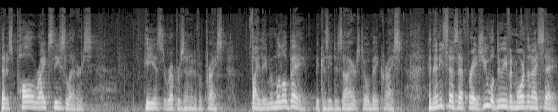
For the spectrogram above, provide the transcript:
That as Paul writes these letters, he is the representative of Christ. Philemon will obey because he desires to obey Christ. And then he says that phrase, You will do even more than I say.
